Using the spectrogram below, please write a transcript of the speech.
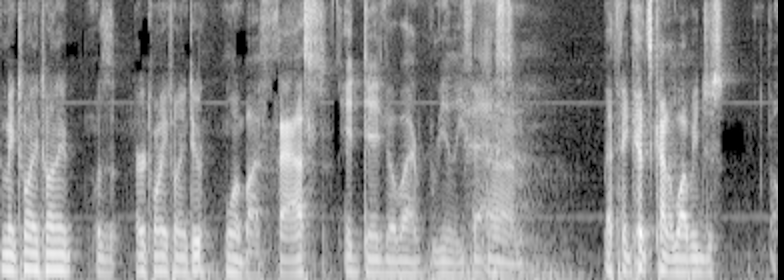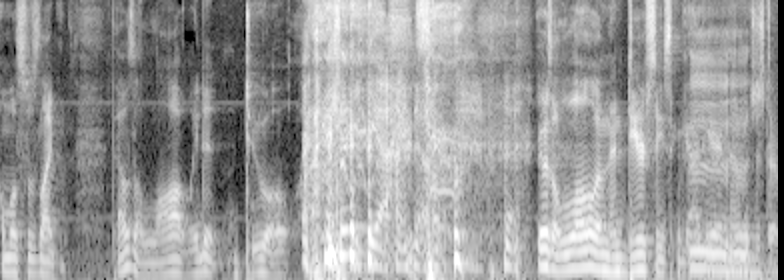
I mean twenty twenty was or twenty twenty two went by fast. It did go by really fast. Um, I think that's kind of why we just almost was like that was a law. We didn't do a lot. yeah, I know. it was a lull and then deer season got here and it was just a,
